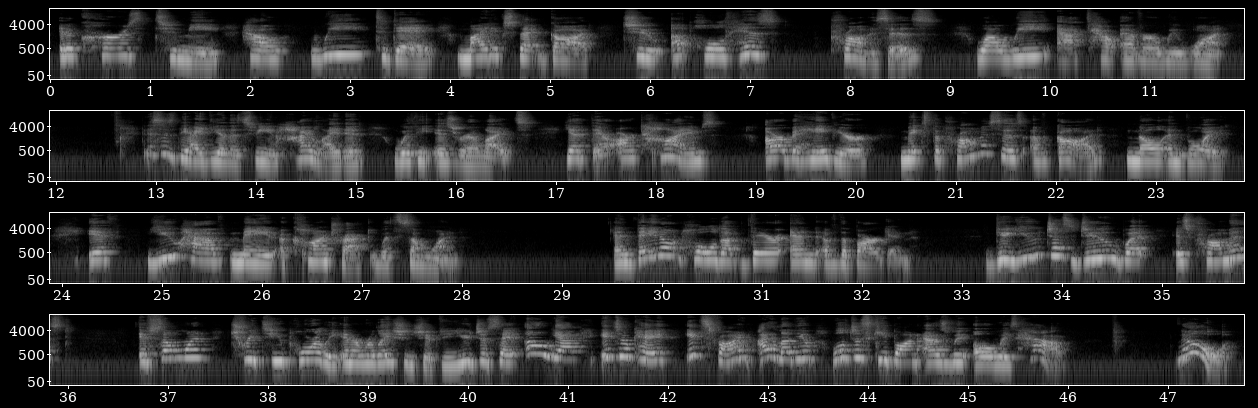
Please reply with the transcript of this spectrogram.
It occurs to me how we today might expect God to uphold his promises while we act however we want. This is the idea that's being highlighted with the Israelites. Yet there are times our behavior makes the promises of God null and void. If you have made a contract with someone and they don't hold up their end of the bargain, do you just do what is promised? If someone treats you poorly in a relationship, do you just say, oh, yeah, it's okay, it's fine, I love you, we'll just keep on as we always have? No.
